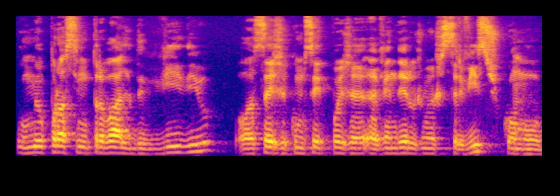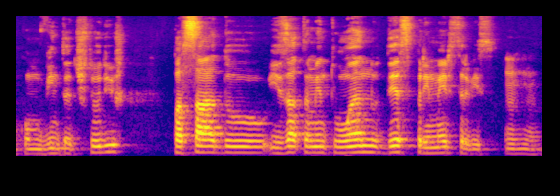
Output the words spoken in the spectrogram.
o meu próximo trabalho de vídeo, ou seja, comecei depois a, a vender os meus serviços como, como Vintage Studios, passado exatamente um ano desse primeiro serviço. Uhum.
